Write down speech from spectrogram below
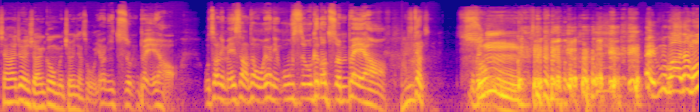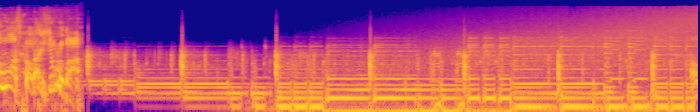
像他就很喜欢跟我们球员讲说：“我要你准备好，我知道你没上，但我要你无时无刻都准备好。你这样子，凶！哎，不夸张，我我操，太凶了吧！好，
